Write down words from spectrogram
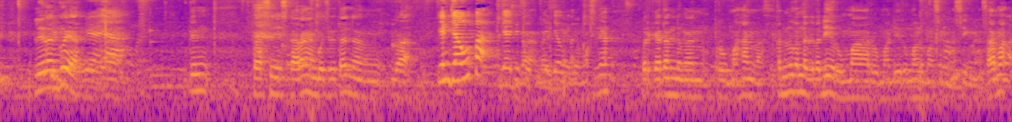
giliran gue ya? Iya. Mungkin versi sekarang yang gue ceritain yang enggak Yang jauh pak, jadi enggak, enggak, jauh pak. jauh. Maksudnya berkaitan dengan perumahan lah. Kan lu kan dari tadi rumah, rumah di rumah lu masing-masing. Nah, sama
